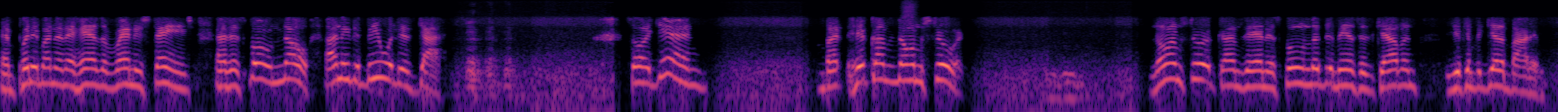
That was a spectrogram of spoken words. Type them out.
and put him under the hands of Randy Stange. And I said, Spoon, no, I need to be with this guy. so again, but here comes Norm Stewart. Norm Stewart comes in and Spoon looked at me and says, Calvin, you can forget about him.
